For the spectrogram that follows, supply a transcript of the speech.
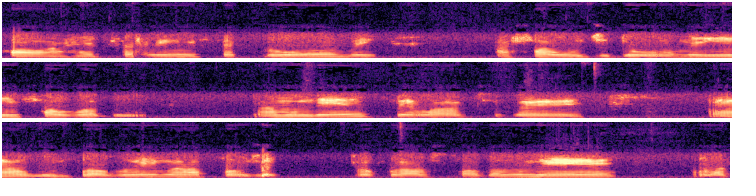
qual a referência para o homem, a saúde do homem em Salvador. A mulher, se ela tiver é, algum problema, ela pode procurar o hospital da mulher, ela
